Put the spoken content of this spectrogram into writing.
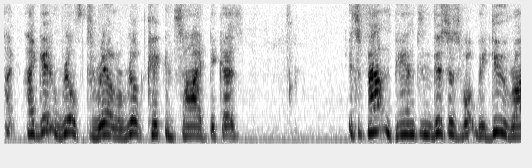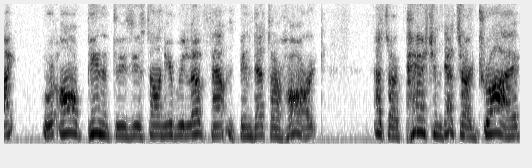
I, I get a real thrill, a real kick inside because it's a fountain pen, and this is what we do, right? We're all pen enthusiasts on here. We love fountain pen. That's our heart. That's our passion. That's our drive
